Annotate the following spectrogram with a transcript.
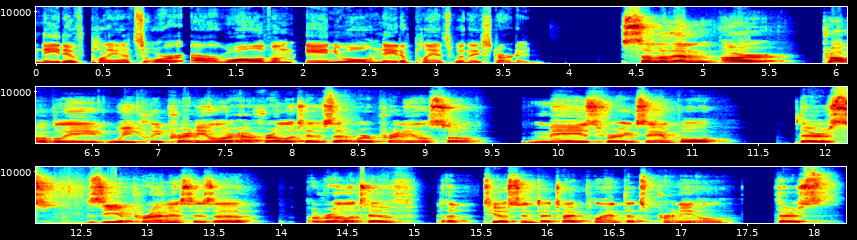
native plants, or are all of them annual native plants when they started? Some of them are probably weakly perennial or have relatives that were perennial. So maize, for example, there's Zea perennis is a, a relative, a teosinte type plant that's perennial. There's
